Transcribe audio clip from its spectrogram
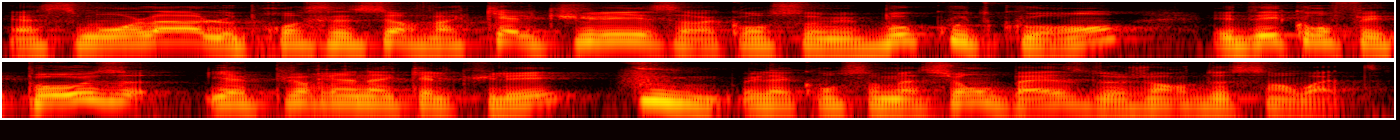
et à ce moment-là, le processeur va calculer, ça va consommer beaucoup de courant, et dès qu'on fait pause, il n'y a plus rien à calculer, et la consommation baisse de genre 200 watts.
